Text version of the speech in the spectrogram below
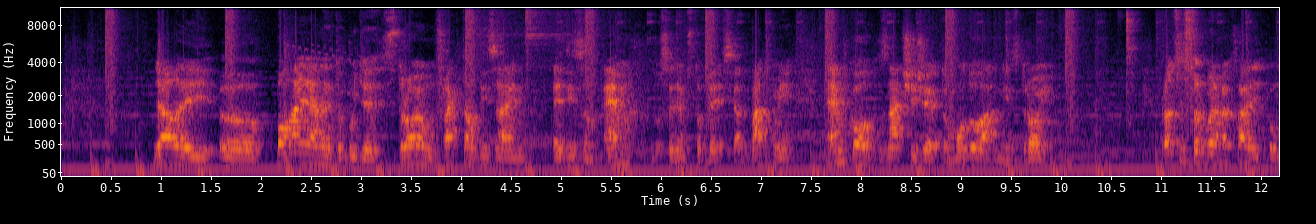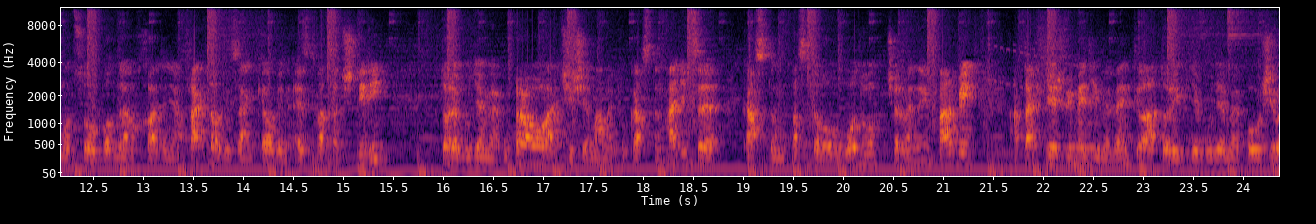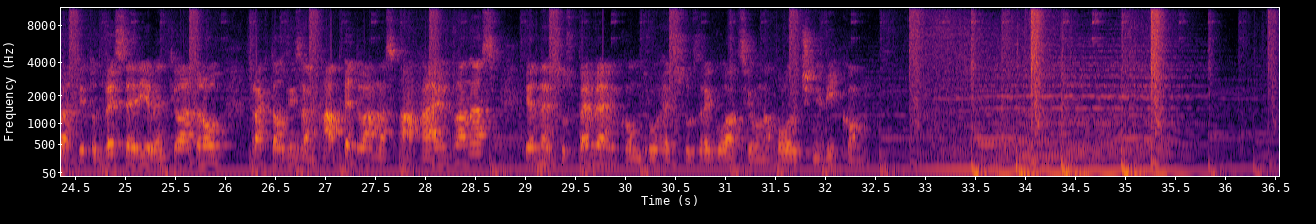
Ďalej, uh, poháňané to bude strojom Fractal Design Edison M so 750 W. M značí, že je to modulárny zdroj. Procesor budeme chladiť pomocou vodného chladenia Fractal Design Kelvin S24, ktoré budeme upravovať, čiže máme tu custom hadice, custom pastelovú vodu červenej farby a taktiež vymeníme ventilátory, kde budeme používať tieto dve série ventilátorov Fractal Design HP12 a HF12 Jedné sú s PVM, druhé sú s reguláciou na polovičný výkon.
